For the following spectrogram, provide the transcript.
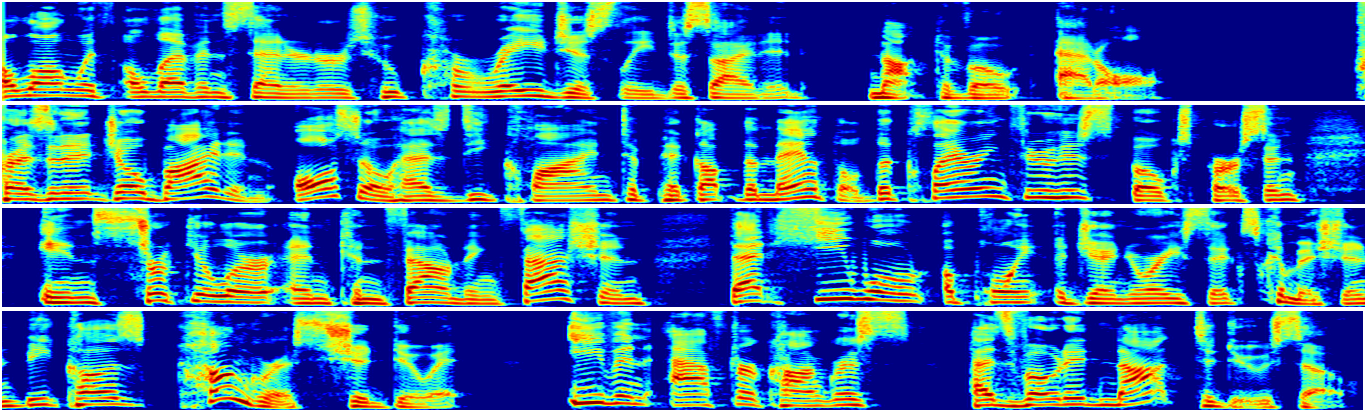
along with 11 senators who courageously decided not to vote at all. President Joe Biden also has declined to pick up the mantle, declaring through his spokesperson in circular and confounding fashion that he won't appoint a January 6th commission because Congress should do it, even after Congress has voted not to do so.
